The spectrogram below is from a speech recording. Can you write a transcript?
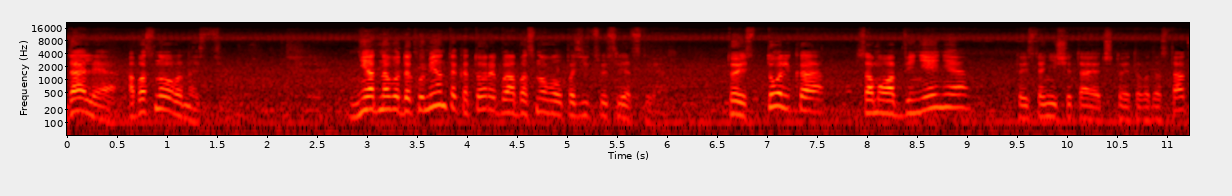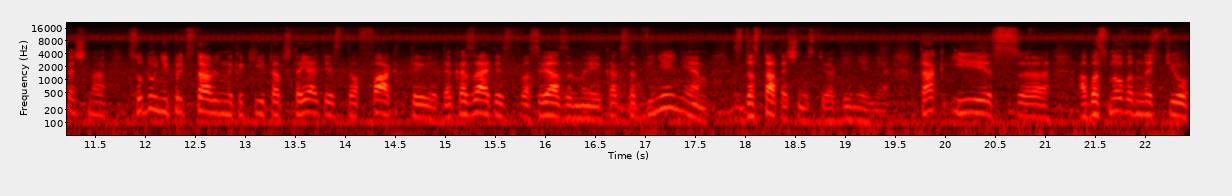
Далее, обоснованность. Ни одного документа, который бы обосновывал позицию следствия. То есть только само обвинение, то есть они считают, что этого достаточно. Суду не представлены какие-то обстоятельства, факты, доказательства, связанные как с обвинением, с достаточностью обвинения, так и с э, обоснованностью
